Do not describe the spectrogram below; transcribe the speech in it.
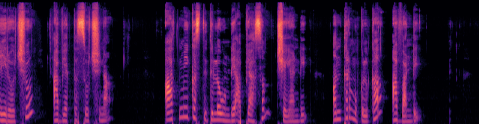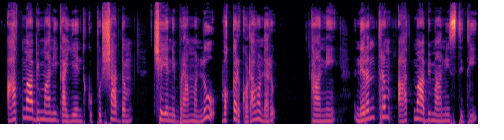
ఈరోజు అవ్యక్త సూచన. ఆత్మీక స్థితిలో ఉండే అభ్యాసం చేయండి. అంతర్ముఖులుగా అవ్వండి. ఆత్మాభిమానిగా అయ్యేందుకు పురుషార్థం చేయని బ్రాహ్మణులు ఒక్కరు కూడా ఉండరు. కానీ నిరంతరం ఆత్మాభిమాని స్థితి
